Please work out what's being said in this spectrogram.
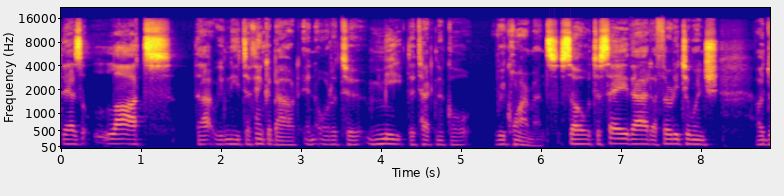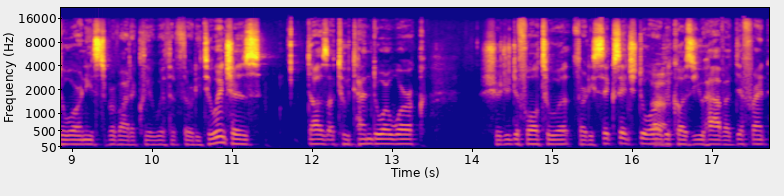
There's lots that we need to think about in order to meet the technical requirements. So to say that a 32 inch a door needs to provide a clear width of 32 inches, does a 210 door work? Should you default to a 36 inch door Ah. because you have a different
